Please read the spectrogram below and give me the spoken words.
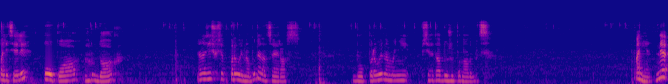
Полетели. Опа, грудак. Я надіюсь, вся перлина буде на цей раз. Бо перлина мені завжди дуже понадобиться. А ні, не.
